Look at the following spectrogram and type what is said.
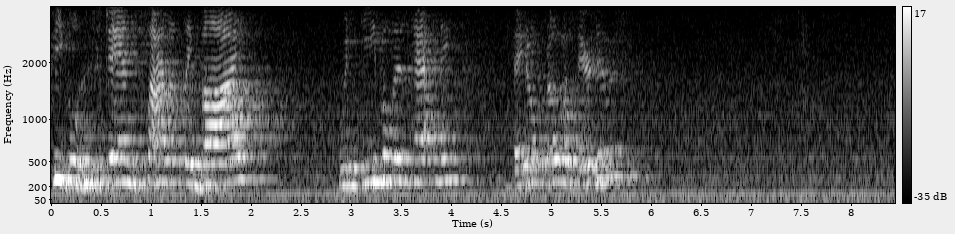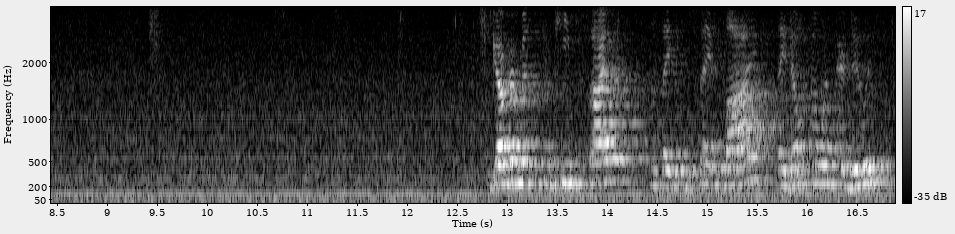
People who stand silently by when evil is happening, they don't know what they're doing? Governments who keep silent so they can save lives, they don't know what they're doing?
